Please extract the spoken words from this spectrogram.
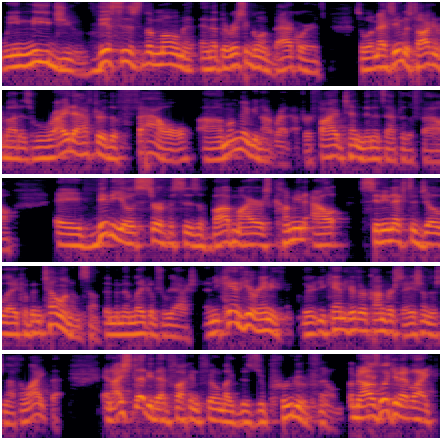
We need you. This is the moment. And at the risk of going backwards, so what Maxime was talking about is right after the foul, um, or maybe not right after, five ten minutes after the foul, a video surfaces of Bob Myers coming out, sitting next to Joe Lacob and telling him something, and then Lacob's reaction. And you can't hear anything. You can't hear their conversation. There's nothing like that. And I studied that fucking film like the Zapruder film. I mean, I was looking at like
